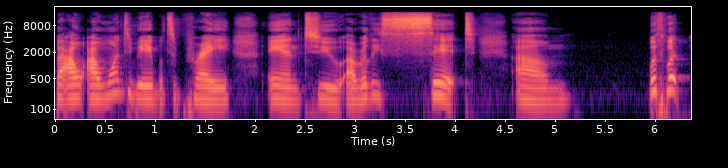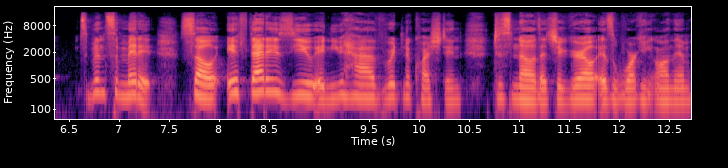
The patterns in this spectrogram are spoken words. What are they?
but I, I want to be able to pray and to uh, really sit um, with what it's been submitted. So if that is you and you have written a question, just know that your girl is working on them.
